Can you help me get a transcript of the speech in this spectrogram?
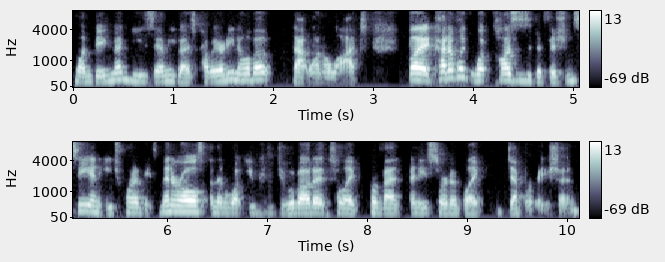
one being magnesium. You guys probably already know about that one a lot, but kind of like what causes a deficiency in each one of these minerals, and then what you can do about it to like prevent any sort of like deprivation.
